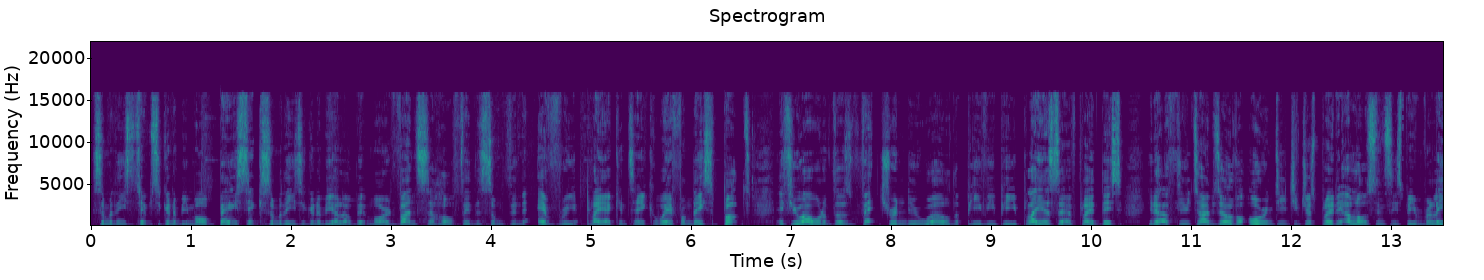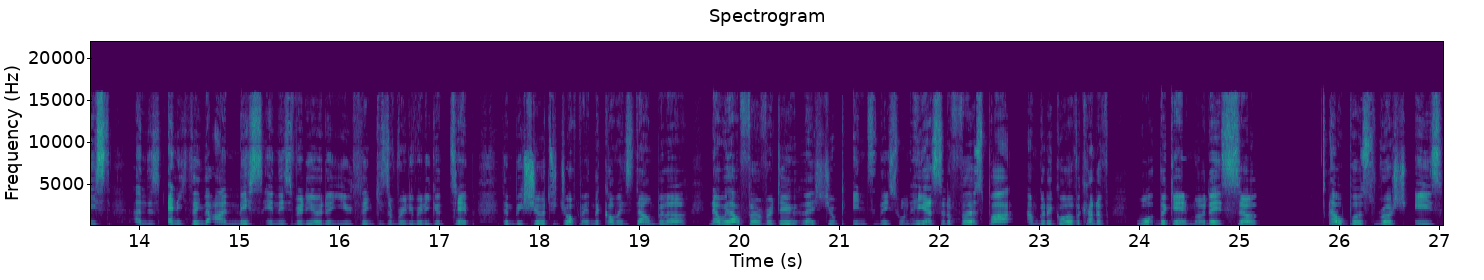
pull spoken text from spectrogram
some of these tips are going to be more basic, some of these are going to be a little bit more advanced, so hopefully there's something that every player can take away from this. But if you are one of those veteran New World PvP players that have played this, you know, a few times over, or indeed you've just played it a lot since it's been released, and there's anything that I miss in this video that you think is a really, really good tip, then be sure to drop it in the comments down below. Now, without further ado, let's jump into this one here. So the first part, I'm going to go over kind of what the game mode is. So Outpost Rush is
